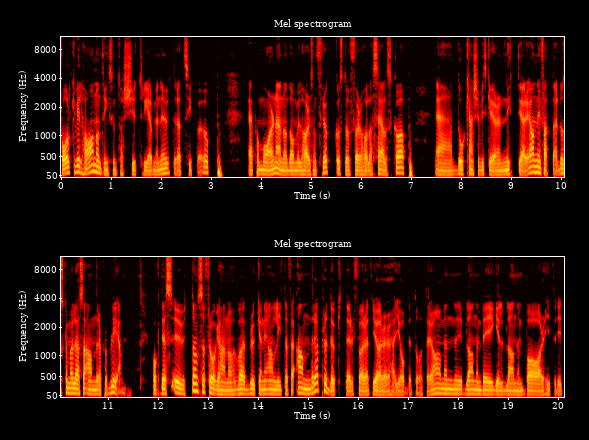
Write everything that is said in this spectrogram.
folk vill ha någonting som tar 23 minuter att sippa upp eh, på morgonen och de vill ha det som frukost och för att hålla sällskap. Eh, då kanske vi ska göra den nyttigare. Ja, ni fattar, då ska man lösa andra problem. Och dessutom så frågar han vad brukar ni anlita för andra produkter för att göra det här jobbet åt er? Ja, men ibland en bagel, ibland en bar hit och dit.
